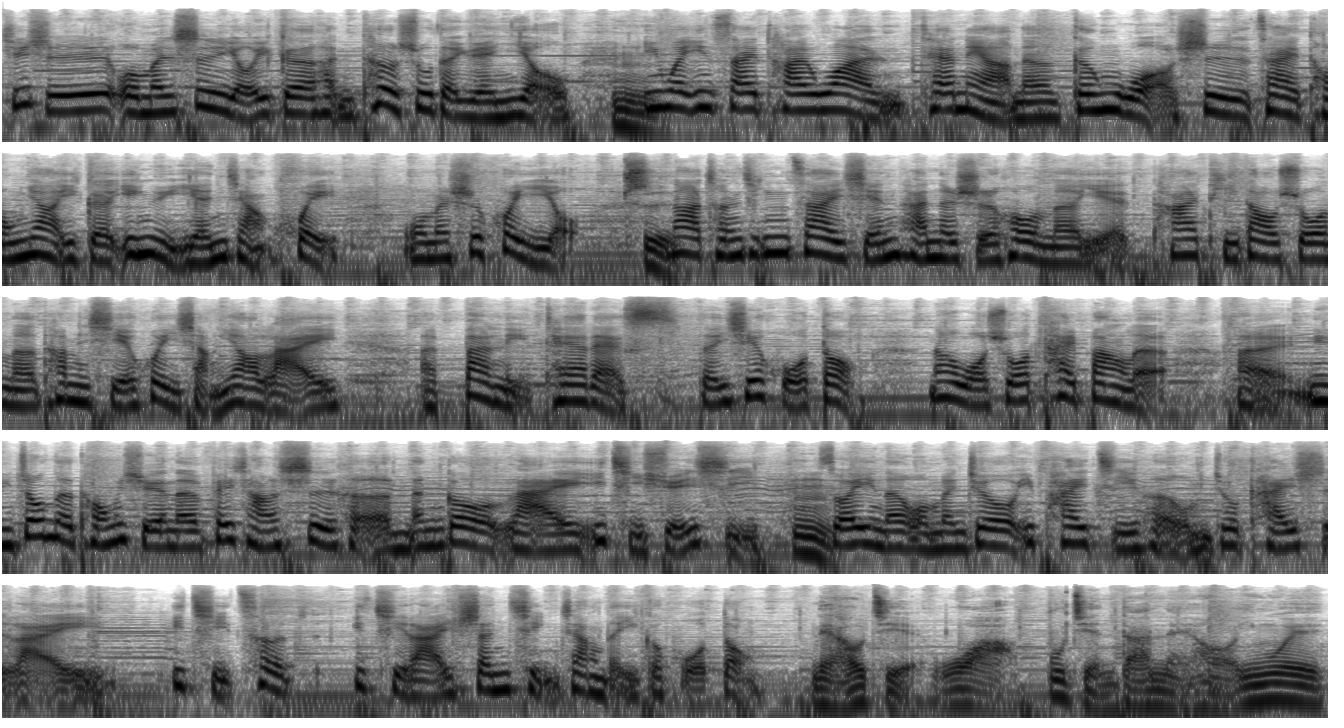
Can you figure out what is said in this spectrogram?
其实我们是有一个很特殊的缘由，因为 Inside Taiwan Tanya 呢跟我是在同样一个英语演讲会，我们是会友。是那曾经在闲谈的时候呢，也他提到说呢，他们协会想要来呃办理 TEDx 的一些活动。那我说太棒了，呃，女中的同学呢非常适合能够来一起学习，所以呢我们就一拍即合，我们就开始来。一起测，一起来申请这样的一个活动。了解哇，不简单呢哈，因为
